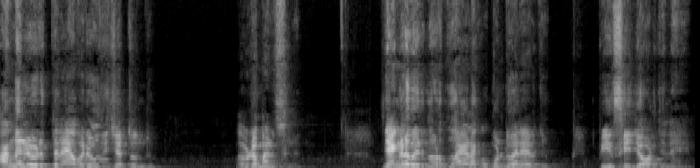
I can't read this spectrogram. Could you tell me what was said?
അങ്ങനെ ഒരുത്തനെ അവരോധിച്ചിട്ടുണ്ട് അവരുടെ മനസ്സിൽ. ഞങ്ങൾ വരുന്നിടത്തുനിന്ന് അയാളെ കൊണ്ടുവരായിരുന്നു പി സി ജോർജിനെ.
